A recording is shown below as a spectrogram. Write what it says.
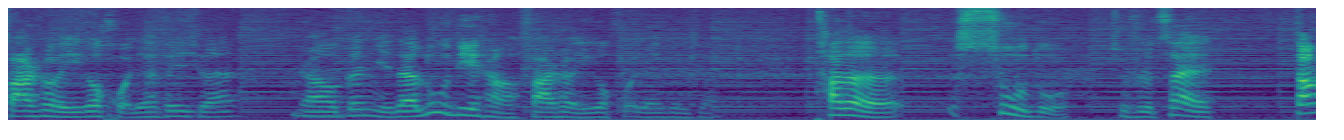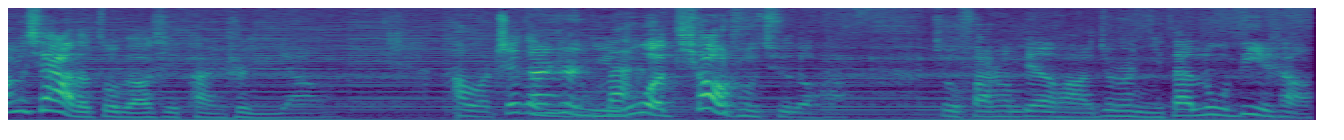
发射一个火箭飞船，然后跟你在陆地上发射一个火箭飞船，它的速度就是在当下的坐标系看是一样的。啊，我这个但是你如果跳出去的话，就发生变化了。就是你在陆地上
